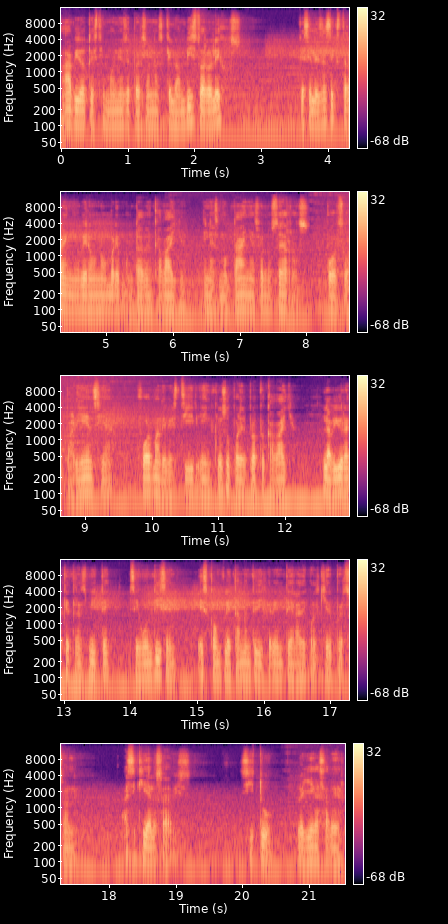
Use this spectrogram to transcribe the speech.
Ha habido testimonios de personas que lo han visto a lo lejos, que se les hace extraño ver a un hombre montado en caballo en las montañas o en los cerros, por su apariencia, forma de vestir e incluso por el propio caballo. La vibra que transmite, según dicen, es completamente diferente a la de cualquier persona. Así que ya lo sabes. Si tú lo llegas a ver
